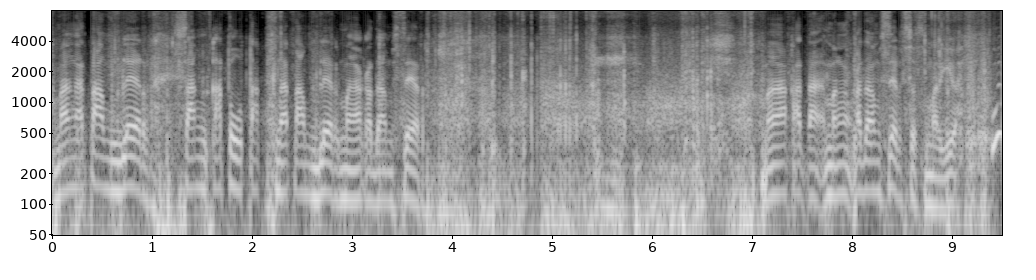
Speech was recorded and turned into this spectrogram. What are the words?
mga tumbler sangkatutak na tumbler mga ka-dumpster mga kata, mga ka-dumpster sus Mario. Woo!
